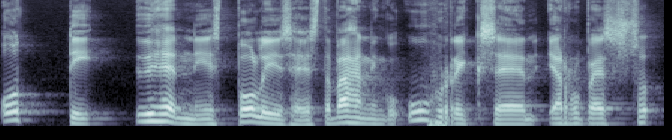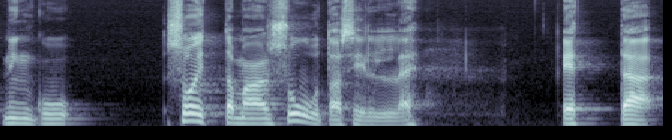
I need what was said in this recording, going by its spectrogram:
otti yhden niistä poliiseista vähän niin kuin uhrikseen, ja rupesi so, niin kuin soittamaan suuta sille, että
